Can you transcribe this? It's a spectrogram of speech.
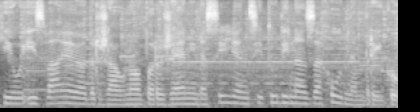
ki jo izvajajo državno oboroženi naseljenci tudi na Zahodnem bregu.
